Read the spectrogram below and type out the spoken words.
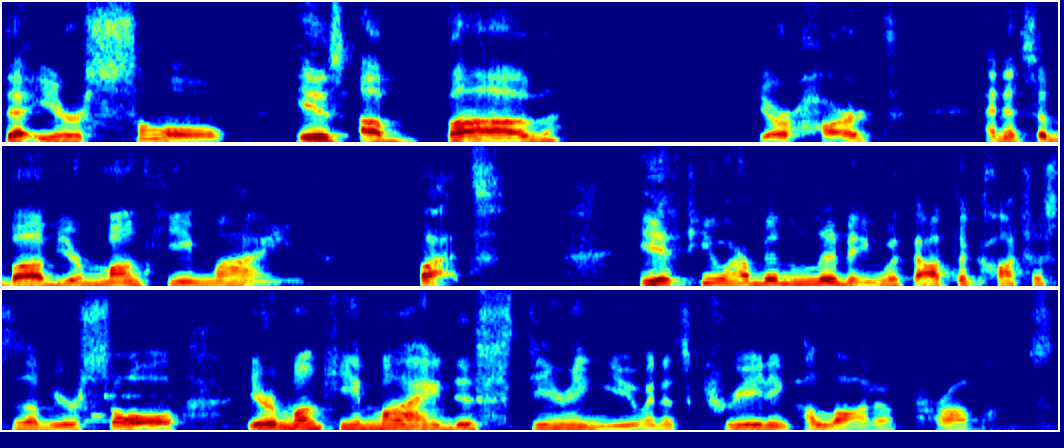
that your soul is above your heart and it's above your monkey mind. But if you have been living without the consciousness of your soul your monkey mind is steering you and it's creating a lot of problems.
